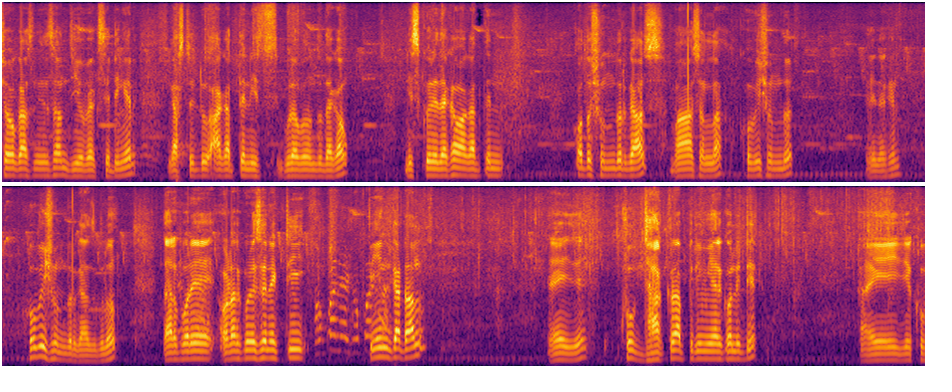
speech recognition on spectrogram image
সহ গাছ নিতে চান জিও ব্যাগ সেটিংয়ের গাছটা একটু আগাতে নিচ গুঁড়া পর্যন্ত দেখাও। নিচ করে দেখাও আগাতে কত সুন্দর গাছ মাশাল্লাহ খুবই সুন্দর। এই দেখেন। খুবই সুন্দর গাছগুলো। তারপরে অর্ডার করেছেন একটি পিঙ্ক কাঁঠাল। এই যে, খুব ঝাঁকড়া প্রিমিয়ার কোয়ালিটির। এই যে খুব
